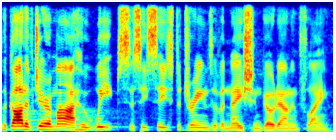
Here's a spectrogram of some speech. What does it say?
The God of Jeremiah, who weeps as he sees the dreams of a nation go down in flames.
